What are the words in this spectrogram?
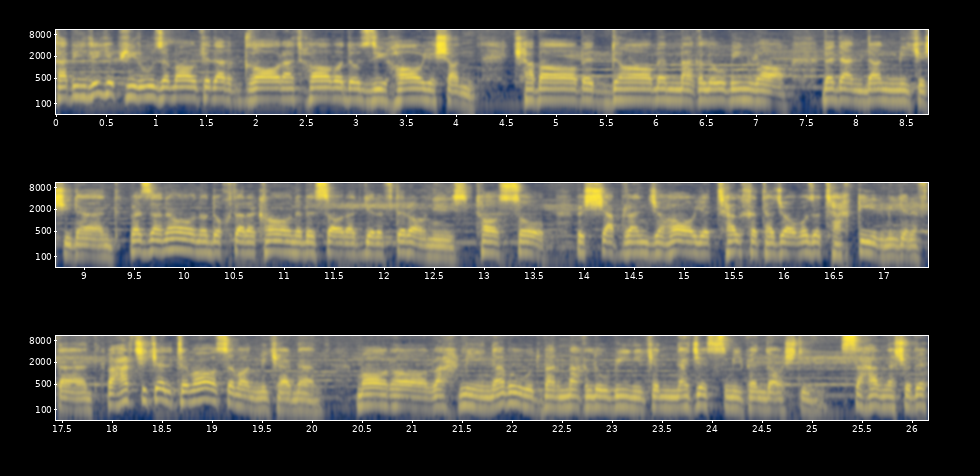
قبیله پیروز ما که در غارت ها و دزدی هایشان کباب دام مغلوبین را به دندان میکشیدند و زنان و دخترکان به سارت گرفته را نیز تا صبح به شبرنجه های تلخ تجاوز و تحقیر می گرفتند و هرچی که التماسمان می کردند ما را رحمی نبود بر مغلوبینی که نجس میپنداشتیم سهر نشده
